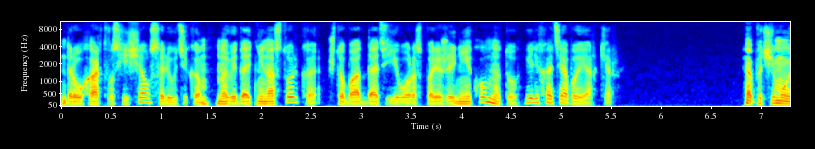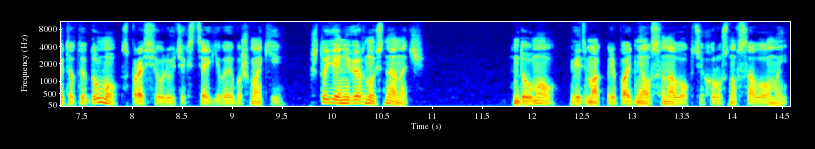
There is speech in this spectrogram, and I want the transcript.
Драухард восхищался Лютиком, но, видать, не настолько, чтобы отдать в его распоряжение комнату или хотя бы эркер. «А почему это ты думал?» — спросил Лютик, стягивая башмаки. «Что я не вернусь на ночь?» «Думал», — ведьмак приподнялся на локте, хрустнув соломой.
